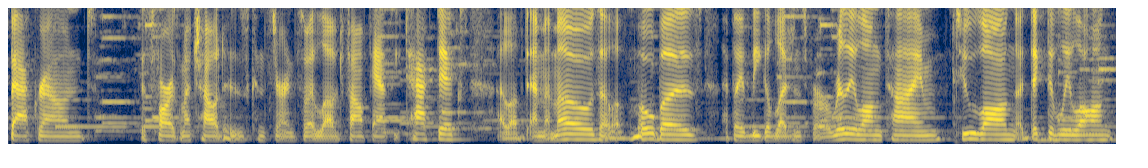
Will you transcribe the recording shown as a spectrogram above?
background as far as my childhood is concerned. So I loved Final Fantasy Tactics, I loved MMOs, I love MOBAs. I played League of Legends for a really long time, too long, addictively long.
